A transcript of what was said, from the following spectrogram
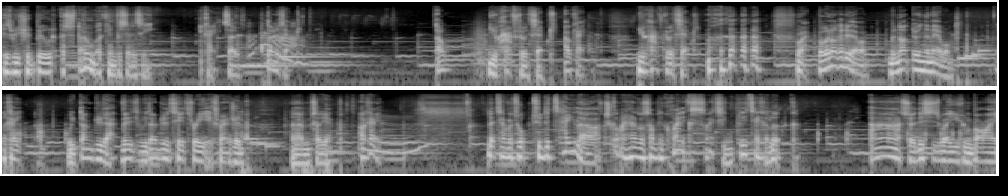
is we should build a stoneworking facility. Okay, so don't accept. Oh, you have to accept. Okay, you have to accept. right, but we're not going to do that one. We're not doing the mayor one. Okay, we don't do that. Village, we don't do the tier three expansion. Um, so yeah, okay. Let's have a talk to the tailor. I've just got my hands on something quite exciting. Please take a look. Ah, so this is where you can buy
